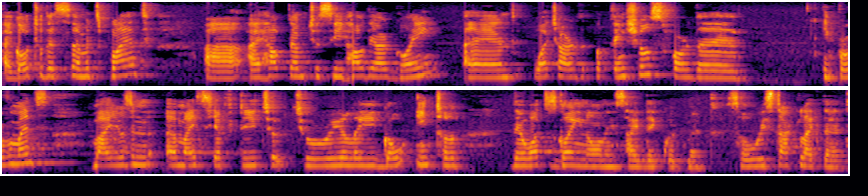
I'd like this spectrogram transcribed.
I go to the cement plant. Uh, I help them to see how they are going and what are the potentials for the improvements by using MICFD to, to really go into the what's going on inside the equipment. So we start like that.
